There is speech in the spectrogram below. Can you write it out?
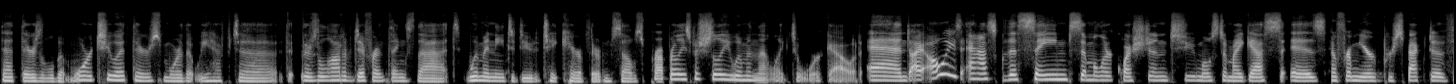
that there's a little bit more to it. There's more that we have to, there's a lot of different things that women need to do to take care of themselves properly, especially women that like to work out. And I always ask the same similar question to most of my guests is you know, from your perspective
